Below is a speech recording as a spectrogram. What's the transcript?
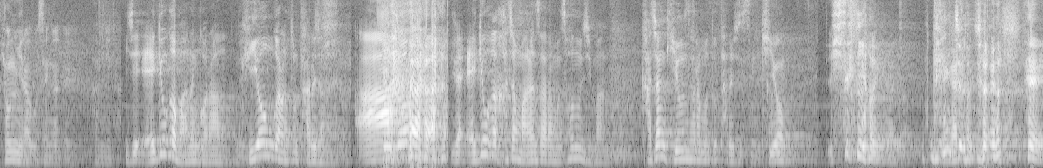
형이라고 생각을 합니다. 이제 애교가 많은 거랑 네. 귀여운 거랑 좀 다르잖아요. 아 그래서 이제 애교가 가장 많은 사람은 선우지만 가장 귀여운 사람은 또 다를 수 있으니까. 귀염 희승이 형이라고 네, 저, 저요? 네.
